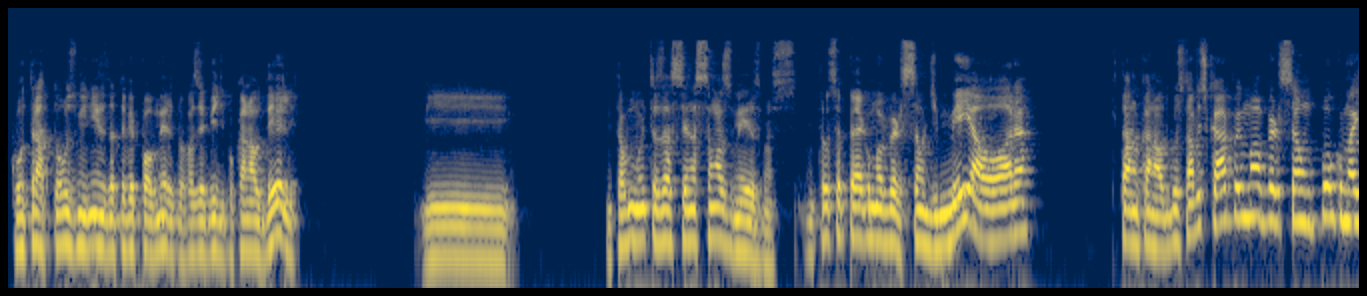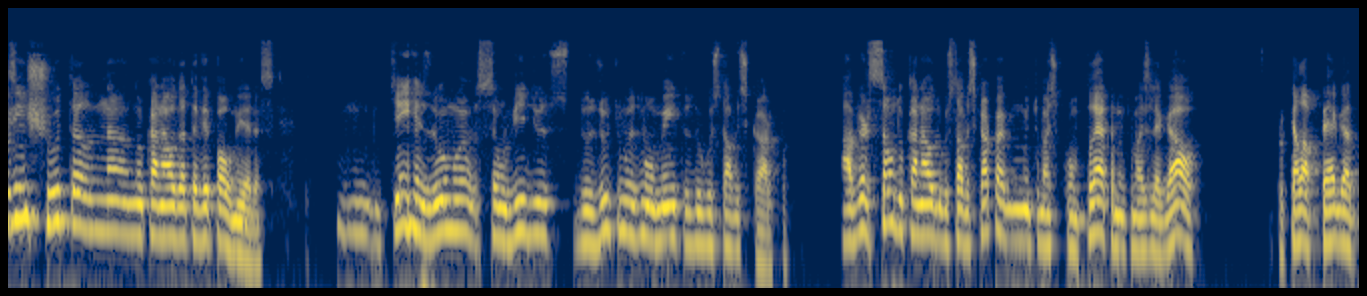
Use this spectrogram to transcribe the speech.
contratou os meninos da TV Palmeiras para fazer vídeo para o canal dele. E então muitas das cenas são as mesmas. Então você pega uma versão de meia hora que está no canal do Gustavo Scarpa e uma versão um pouco mais enxuta na, no canal da TV Palmeiras. Que em resumo são vídeos dos últimos momentos do Gustavo Scarpa. A versão do canal do Gustavo Scarpa é muito mais completa, muito mais legal, porque ela pega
